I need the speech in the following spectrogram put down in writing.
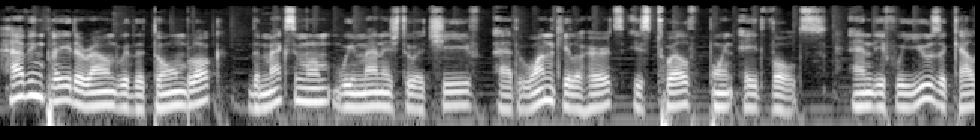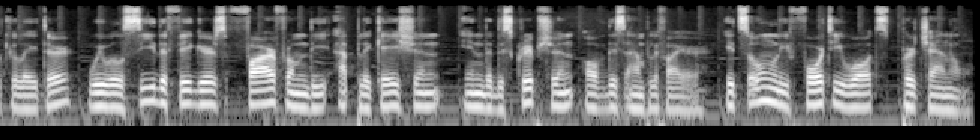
Having played around with the tone block, the maximum we managed to achieve at 1 kHz is 12.8 volts and if we use a calculator, we will see the figures far from the application in the description of this amplifier. It's only 40 watts per channel.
